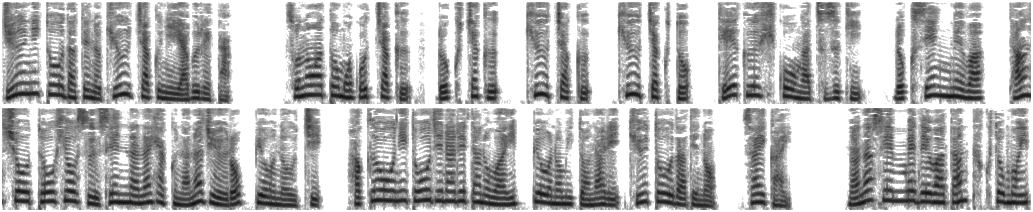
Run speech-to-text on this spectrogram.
12頭立ての9着に敗れた。その後も5着、6着、9着、9着と低空飛行が続き、6戦目は単勝投票数1776票のうち、白王に投じられたのは1票のみとなり9頭立ての再開。7戦目では単服とも1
